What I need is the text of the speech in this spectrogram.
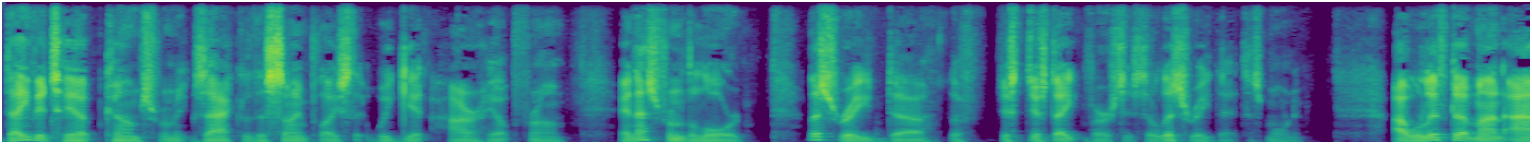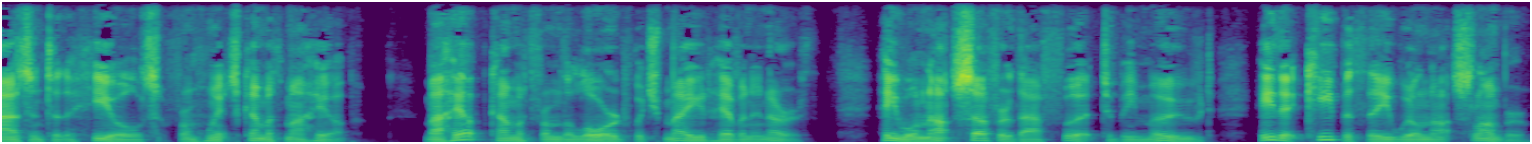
David's help comes from exactly the same place that we get our help from, and that's from the Lord. Let's read uh, the just just eight verses. So let's read that this morning. I will lift up mine eyes into the hills, from whence cometh my help. My help cometh from the Lord which made heaven and earth. He will not suffer thy foot to be moved. He that keepeth thee will not slumber.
